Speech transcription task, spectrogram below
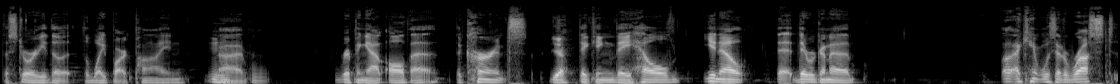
the story the the white bark pine mm-hmm. uh, ripping out all the the currants. Yeah, thinking they held you know that they were gonna uh, I can't. Was it a rust?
